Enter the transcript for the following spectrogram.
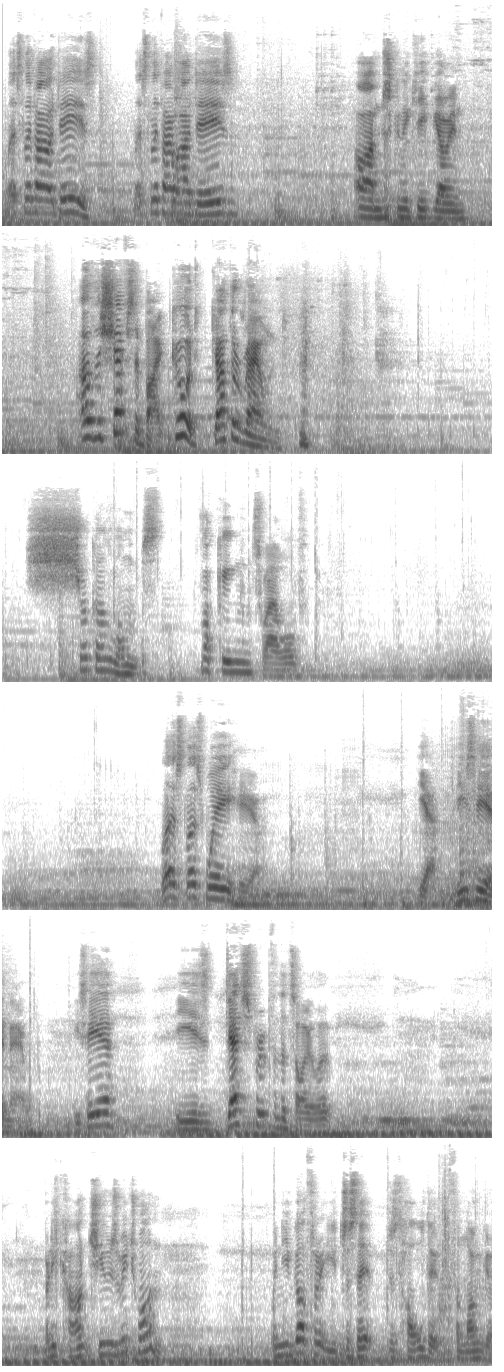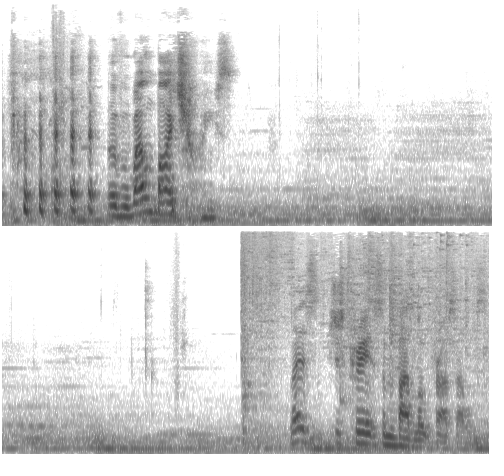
Let's live out our days. Let's live out our days. Oh, I'm just going to keep going. Oh, the chef's a bite. Good. Gather round. Sugar lumps. Fucking 12. Let's let's wait here. Yeah, he's here now. He's here. He is desperate for the toilet, but he can't choose which one. When you've got three, you just just hold it for longer. Overwhelmed by choice. Let's just create some bad luck for ourselves.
